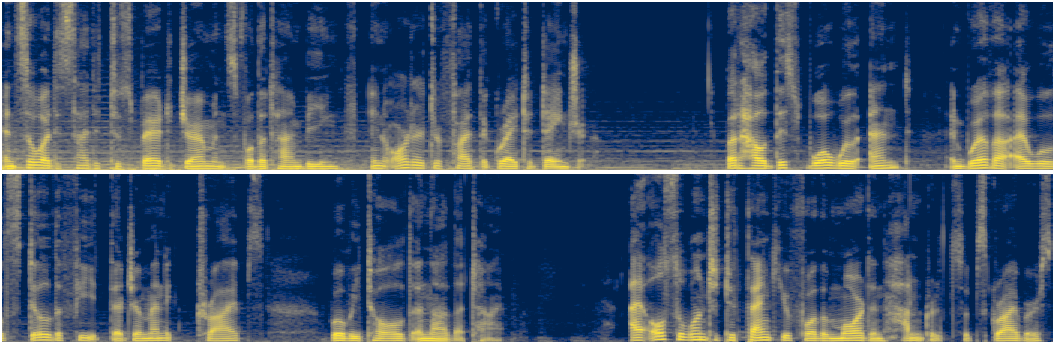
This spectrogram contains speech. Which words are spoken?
And so I decided to spare the Germans for the time being in order to fight the greater danger. But how this war will end and whether I will still defeat the Germanic tribes will be told another time. I also wanted to thank you for the more than 100 subscribers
